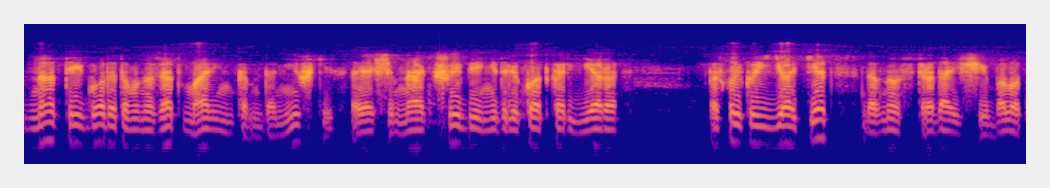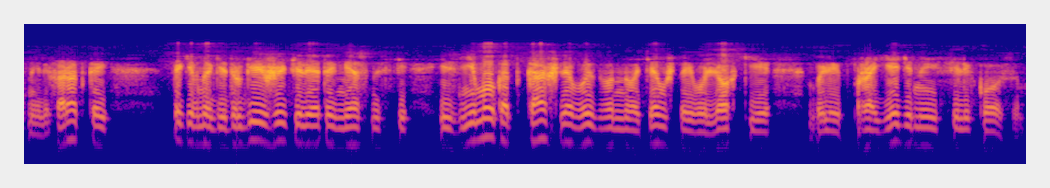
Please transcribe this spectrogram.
на три года тому назад в маленьком домишке, стоящем на отшибе недалеко от карьера, поскольку ее отец, давно страдающий болотной лихорадкой, как и многие другие жители этой местности, изнемог от кашля, вызванного тем, что его легкие были проедены силикозом.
